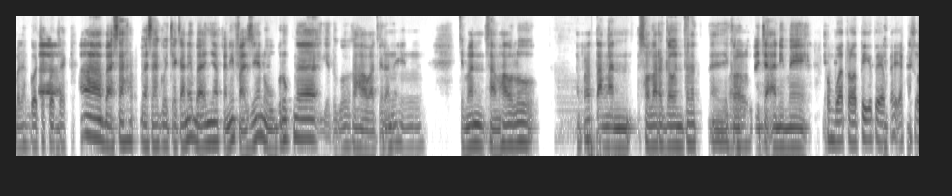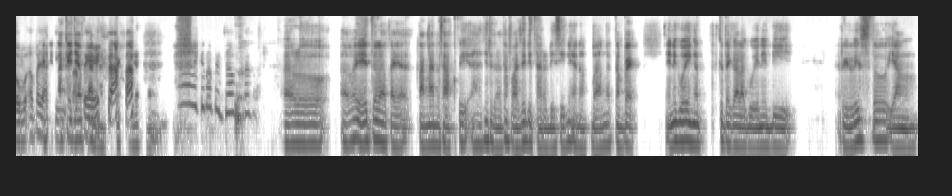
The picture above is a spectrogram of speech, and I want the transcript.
banyak gocek-gocek. Ah basah basah gocekannya banyak. Ini faznya nubruk nggak? Gitu gue kekhawatiran Mm-mm. cuman somehow lu apa tangan solar gauntlet aja kalau lu baca anime. Pembuat roti itu ya Pak? soba apa ya, kita teh Japan Lalu apa ya itulah kayak tangan sakti. Anjir ternyata pasti ditaruh di sini enak banget. Sampai ini gue inget ketika lagu ini di rilis tuh yang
